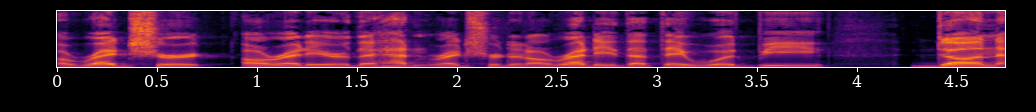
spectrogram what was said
a red shirt already or they hadn't redshirted already that they would be done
